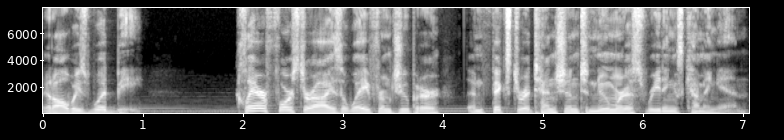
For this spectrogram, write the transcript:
it always would be. Claire forced her eyes away from Jupiter and fixed her attention to numerous readings coming in.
